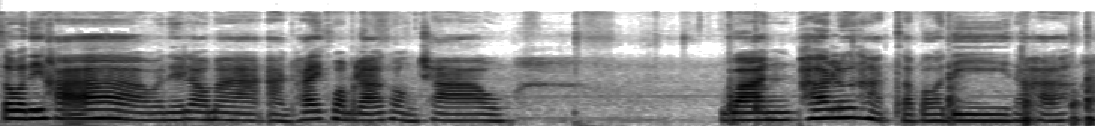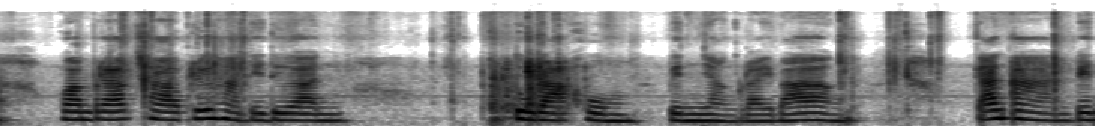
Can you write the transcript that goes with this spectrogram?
สวัสดีค่ะ วันนี้เรามาอ่านไพ่ความรักของชาว วันพฤหัสบดีนะคะ ความรักชาวพฤหัสในเดือน ตุลาคมเป็นอย่างไรบ้าง การอ่านเป็น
